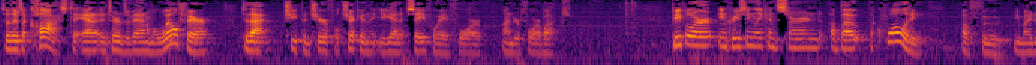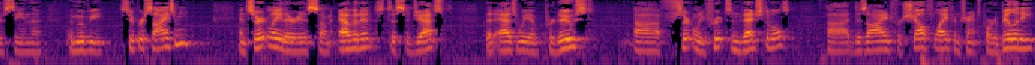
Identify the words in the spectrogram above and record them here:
So there's a cost to, in terms of animal welfare to that cheap and cheerful chicken that you get at Safeway for under four bucks. People are increasingly concerned about the quality of food. You might have seen the, the movie Super Size Me, and certainly there is some evidence to suggest that as we have produced uh, certainly fruits and vegetables uh, designed for shelf life and transportability,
